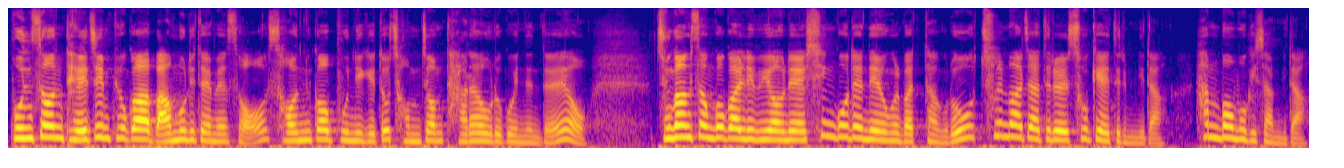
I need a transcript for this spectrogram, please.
본선 대진표가 마무리되면서 선거 분위기도 점점 달아오르고 있는데요. 중앙선거관리위원회 신고된 내용을 바탕으로 출마자들을 소개해드립니다. 한범호 기자입니다.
